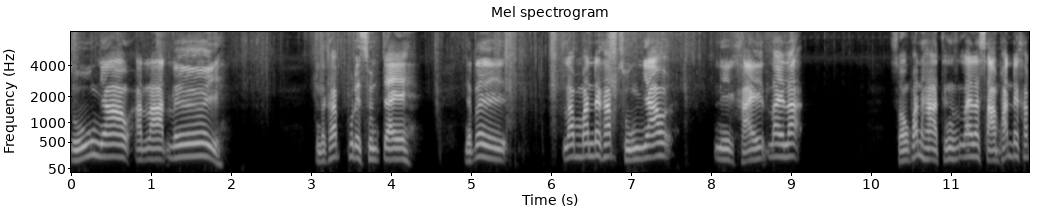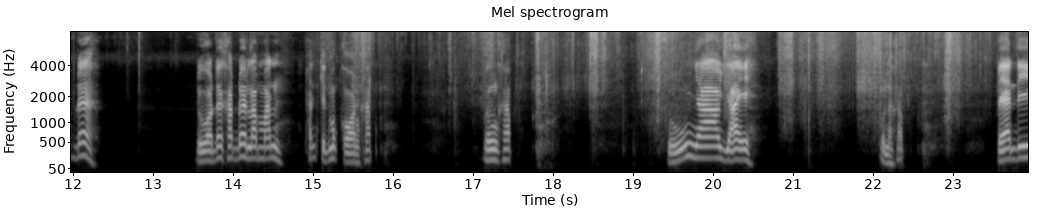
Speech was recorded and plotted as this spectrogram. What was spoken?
สูงยาวอัดลาดเลยนนะครับ ผู้ใดสนใจอยากได้ลำมันนะครับ สูงยาวนี่ขายไล่ละสองพันหาถึงไล่ละสามพันได้ครับ เด้อดูเอาเด้อครับเด้อลำมันพันเจ็ดมังกรครับ เบิงครับ สูงยาวใหญ่คุณนะครับ แปลนดี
